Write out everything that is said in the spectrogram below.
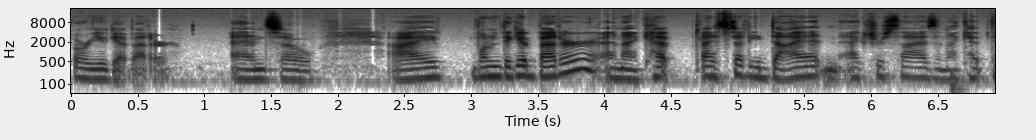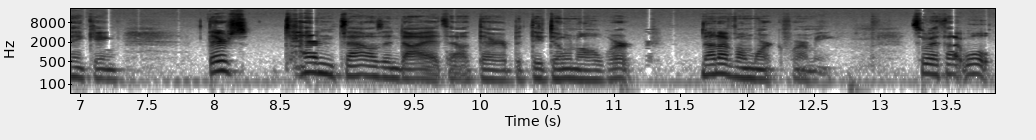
or you get better. And so I wanted to get better and I kept I studied diet and exercise and I kept thinking there's 10,000 diets out there but they don't all work. None of them work for me. So I thought, well,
